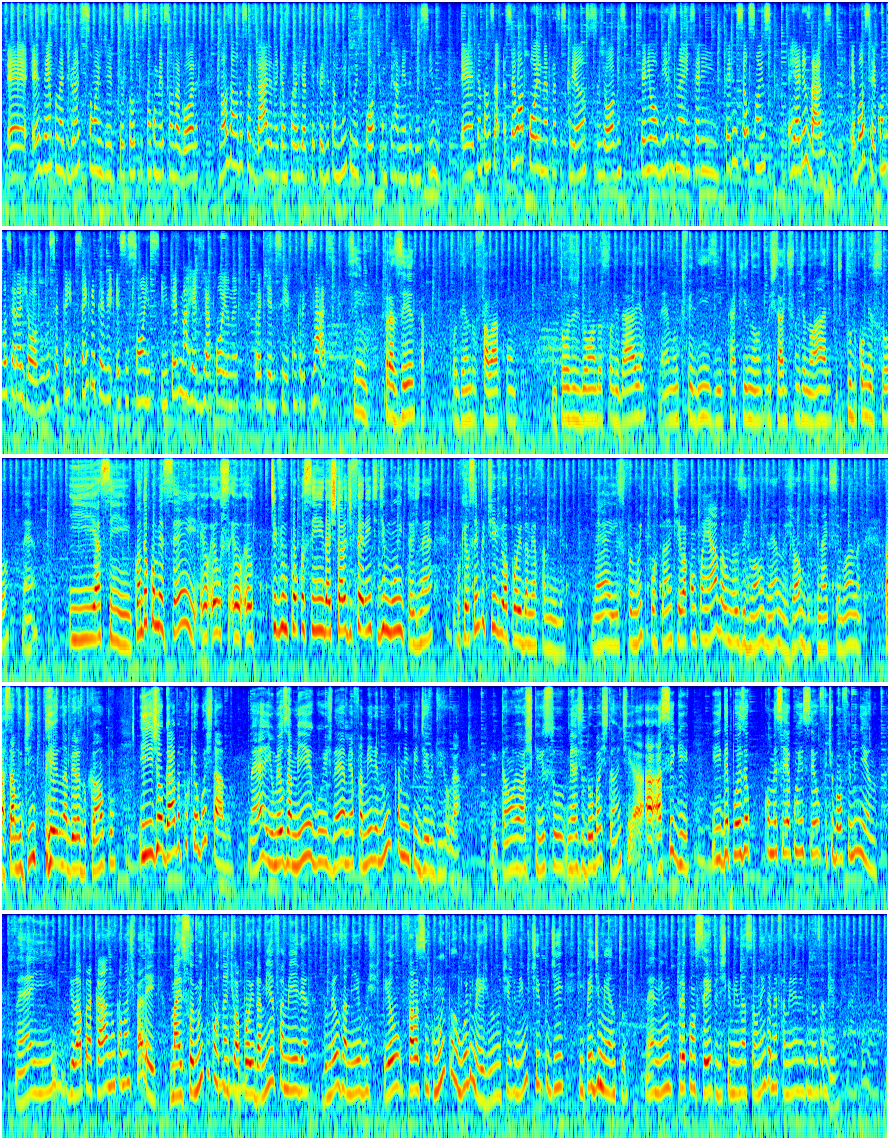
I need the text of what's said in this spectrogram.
é exemplo né, de grandes sonhos de pessoas que estão começando agora. Nós da Onda Solidária, né, que é um projeto que acredita muito no esporte como ferramenta de ensino, é, tentamos ser o apoio né, para essas crianças, esses jovens, serem ouvidos né, e serem, terem os seus sonhos realizados. E você, quando você era jovem, você tem, sempre teve esses sonhos e teve uma rede de apoio né, para que eles se concretizassem? Sim, prazer estar tá podendo falar com, com todos do Onda Solidária. Né? Muito feliz de estar aqui no, no estádio de São Januário, de tudo começou. Né? E assim, quando eu comecei, eu, eu, eu, eu tive um pouco assim da história diferente de muitas, né? Porque eu sempre tive o apoio da minha família. Né? E isso foi muito importante. Eu acompanhava os meus irmãos né, nos jogos dos finais de semana, passava o dia inteiro na beira do campo e jogava porque eu gostava. Né? E os meus amigos, né, a minha família nunca me impediram de jogar. Então eu acho que isso me ajudou bastante a, a, a seguir. E depois eu comecei a conhecer o futebol feminino. Né? E de lá para cá nunca mais parei. Mas foi muito importante o apoio da minha família, dos meus amigos. Eu falo assim com muito orgulho mesmo. Eu não tive nenhum tipo de impedimento, né? nenhum preconceito, discriminação, nem da minha família, nem dos meus amigos.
